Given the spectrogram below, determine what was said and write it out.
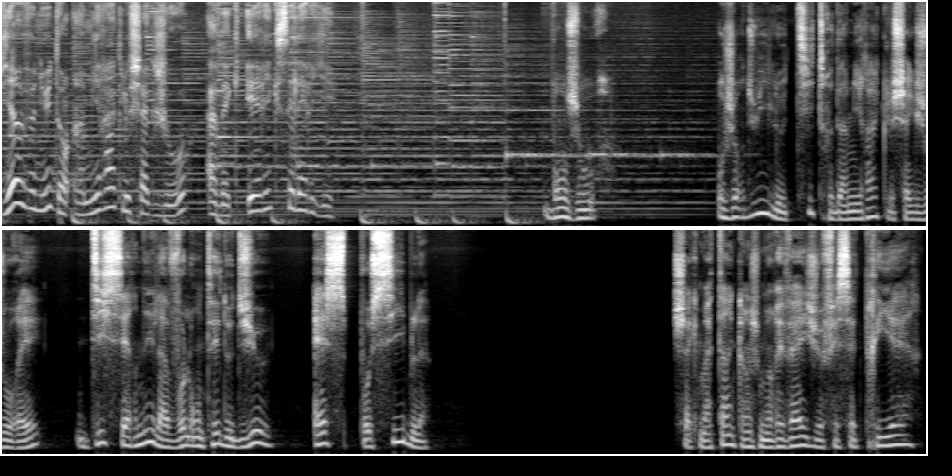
Bienvenue dans Un miracle chaque jour avec Éric Sellerier. Bonjour. Aujourd'hui, le titre d'un miracle chaque jour est Discerner la volonté de Dieu. Est-ce possible? Chaque matin, quand je me réveille, je fais cette prière.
